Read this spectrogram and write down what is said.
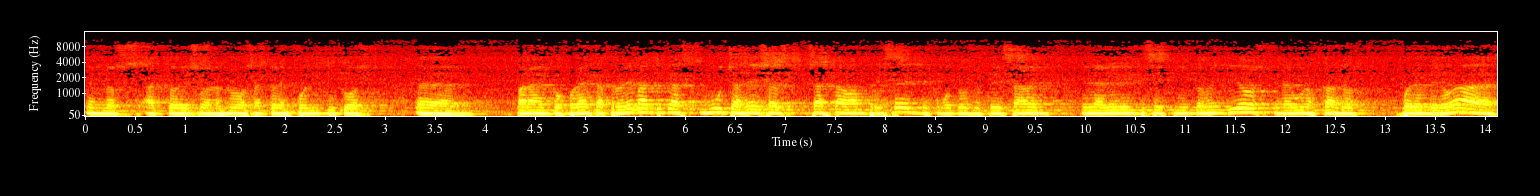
en los actores o en los nuevos actores políticos eh, para incorporar estas problemáticas. Muchas de ellas ya estaban presentes, como todos ustedes saben, en la ley 26522, en algunos casos fueron derogadas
